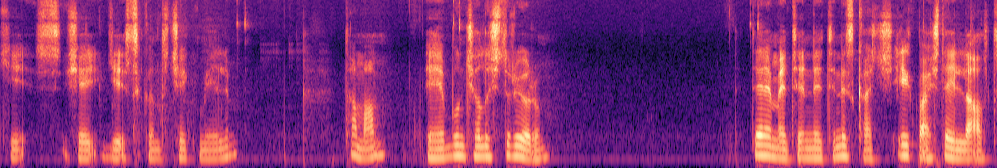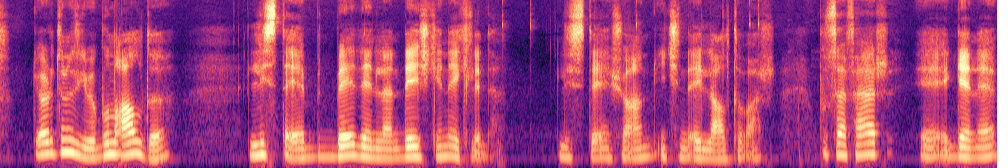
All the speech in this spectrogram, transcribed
Ki şey sıkıntı çekmeyelim. Tamam. E, bunu çalıştırıyorum. Deneme netiniz kaç? İlk başta 56. Gördüğünüz gibi bunu aldı. Listeye B denilen değişkeni ekledi. Listeye şu an içinde 56 var. Bu sefer e, gene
